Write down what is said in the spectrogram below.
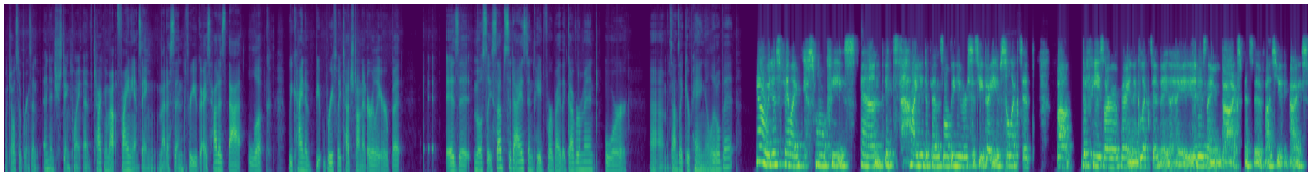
which also brings an, an interesting point of talking about financing medicine for you guys. How does that look? We kind of b- briefly touched on it earlier, but is it mostly subsidized and paid for by the government, or um, it sounds like you're paying a little bit? Yeah, we just pay like small fees, and it highly depends on the university that you've selected. But the fees are very neglected. It isn't that expensive as you guys,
